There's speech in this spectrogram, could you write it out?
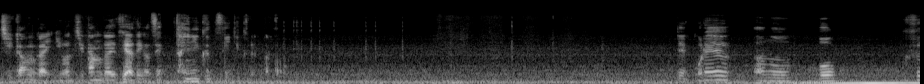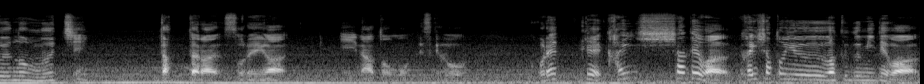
時間外には時間外手当が絶対にくっついてくるんだから。で、これ、あの、僕の無知だったらそれがいいなと思うんですけど、これって会社では、会社という枠組みでは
